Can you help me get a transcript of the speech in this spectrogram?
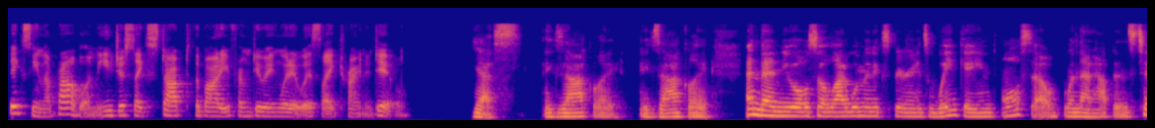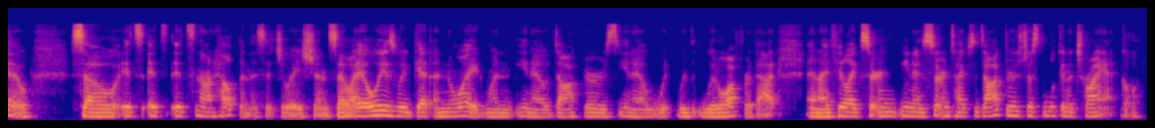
fixing the problem. You just like stopped the body from doing what it was like trying to do. Yes. Exactly, exactly. And then you also a lot of women experience weight gain also when that happens too. So it's it's it's not helping the situation. So I always would get annoyed when, you know, doctors, you know, would would, would offer that. And I feel like certain, you know, certain types of doctors just look in a triangle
